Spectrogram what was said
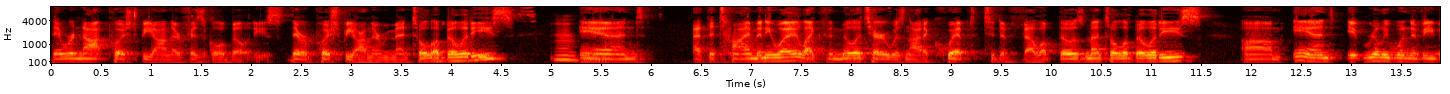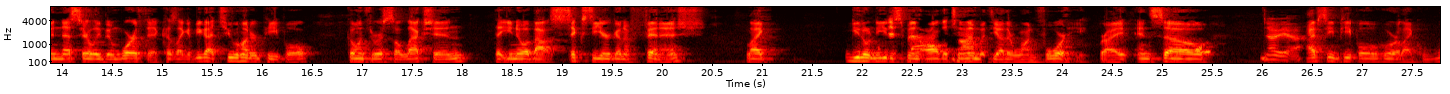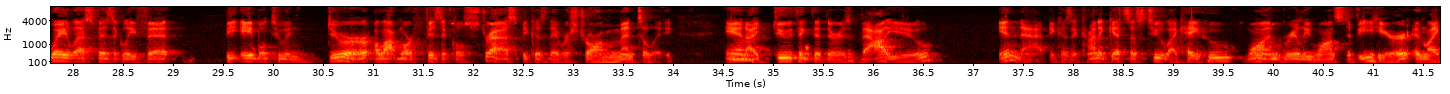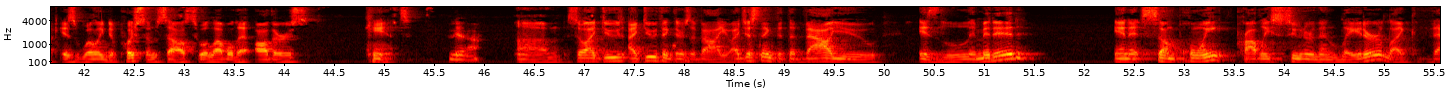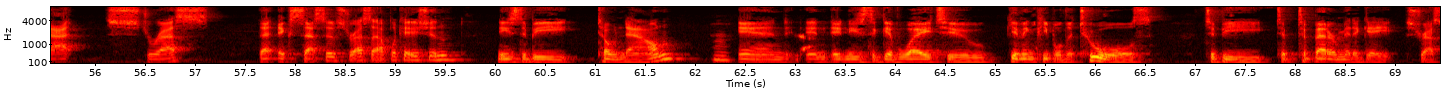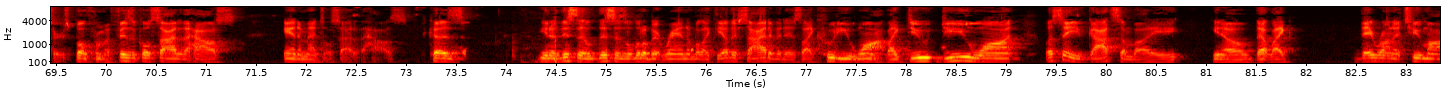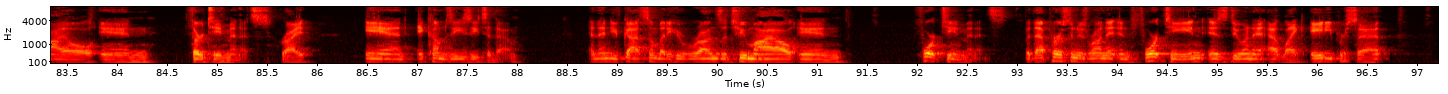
they were not pushed beyond their physical abilities. They were pushed beyond their mental abilities. Mm. And at the time, anyway, like the military was not equipped to develop those mental abilities Um, and it really wouldn't have even necessarily been worth it because, like, if you got 200 people going through a selection that you know about 60 are going to finish, like, you don't need to spend all the time with the other 140, right? And so, oh yeah, I've seen people who are like way less physically fit be able to endure a lot more physical stress because they were strong mentally. And mm. I do think that there is value in that because it kind of gets us to like, hey, who one really wants to be here and like is willing to push themselves to a level that others can't. Yeah. Um, so I do I do think there's a value. I just think that the value is limited and at some point, probably sooner than later, like that stress, that excessive stress application needs to be toned down mm. and, yeah. and it needs to give way to giving people the tools to be to, to better mitigate stressors, both from a physical side of the house and a mental side of the house. Because you know this is this is a little bit random, but like the other side of it is like, who do you want? Like, do do you want? Let's say you've got somebody you know that like they run a two mile in 13 minutes, right? And it comes easy to them. And then you've got somebody who runs a two mile in 14 minutes, but that person who's running in 14 is doing it at like 80%.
